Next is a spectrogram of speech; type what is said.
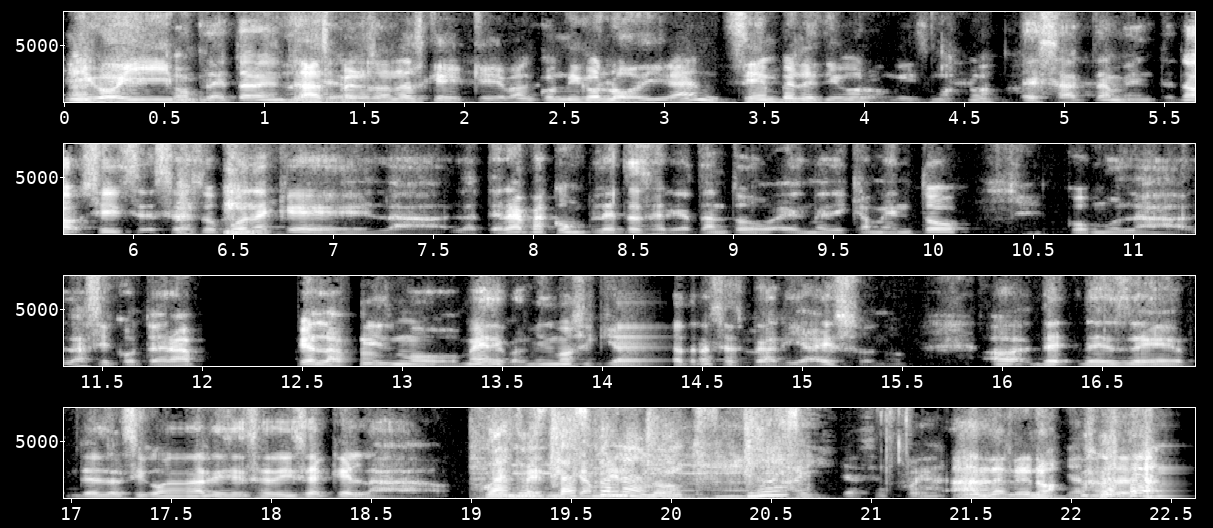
Digo, y Completamente las cierto. personas que, que, van conmigo lo dirán, siempre les digo lo mismo, ¿no? Exactamente. No, sí, se, se supone que la, la, terapia completa sería tanto el medicamento como la, la psicoterapia el mismo médico, el mismo psiquiatra se esperaría eso, ¿no? Uh, de, desde, desde el psicoanálisis se dice que la Cuando el estás con Amex, no es... Ay, ya se fue. Ándale, no. Ya no se están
